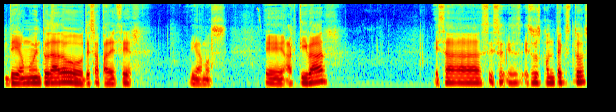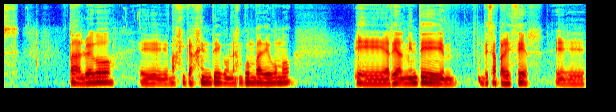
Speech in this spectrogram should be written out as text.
de a un momento dado desaparecer, digamos, eh, activar esos, contextos para luego eh, mágicamente con una bomba de humo eh, realmente desaparecer. Eh,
